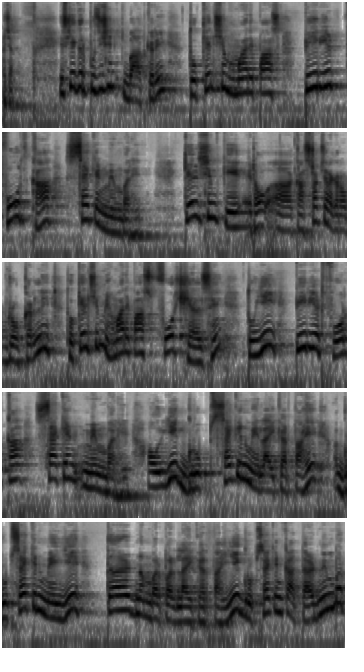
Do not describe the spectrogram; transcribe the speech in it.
अच्छा इसकी अगर पोजीशन की बात करें तो कैल्शियम हमारे पास पीरियड फोर्थ का सेकंड मेंबर है। कैल्शियम के का स्ट्रक्चर अगर आप ड्रॉ कर लें तो कैल्शियम में हमारे पास फोर शेल्स हैं तो ये पीरियड फोर का सेकंड मेंबर है। और ये ग्रुप सेकंड में लाई करता है ग्रुप सेकंड में ये थर्ड नंबर पर लाई करता है। ये ग्रुप सेकंड का थर्ड मेंबर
